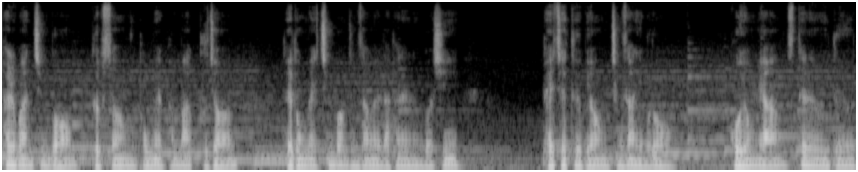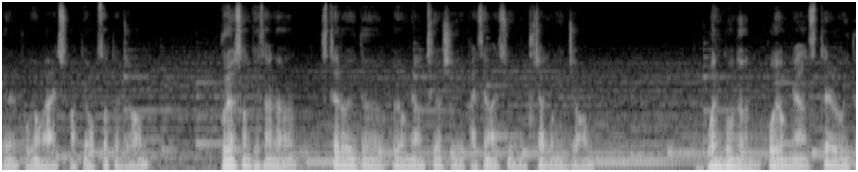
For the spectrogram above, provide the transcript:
혈관 침범, 급성 동맥 판막 부전, 대동맥 침범 증상을 나타내는 것이 베체트병 증상이므로 고용량 스테로이드를 복용할 수밖에 없었던 점 무혈성 괴사는 스테로이드 고용량 투여 시 발생할 수 있는 부작용인 점 원고는 고용량 스테로이드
